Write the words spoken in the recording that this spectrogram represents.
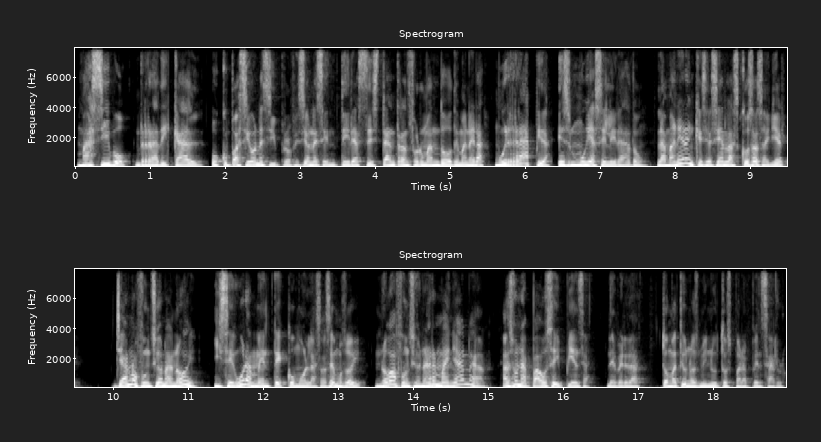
masivo, radical. Ocupaciones y profesiones enteras se están transformando de manera muy rápida, es muy acelerado. La manera en que se hacían las cosas ayer ya no funcionan hoy. Y seguramente como las hacemos hoy, no va a funcionar mañana. Haz una pausa y piensa, de verdad, tómate unos minutos para pensarlo.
